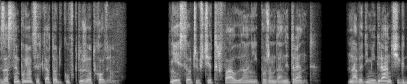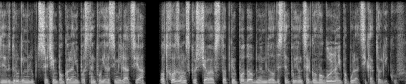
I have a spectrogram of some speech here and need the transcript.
zastępujących katolików, którzy odchodzą. Nie jest to oczywiście trwały ani pożądany trend. Nawet imigranci, gdy w drugim lub trzecim pokoleniu postępuje asymilacja, odchodzą z kościoła w stopniu podobnym do występującego w ogólnej populacji katolików.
